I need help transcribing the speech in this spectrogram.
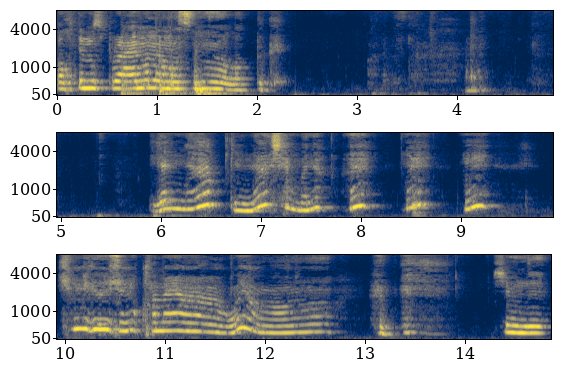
Optimus Prime'ın anasını ağlattık. Lan ne yaptın lan sen bana? He? He? He? Şimdi göğsünü kanaya. Uya. Şimdi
